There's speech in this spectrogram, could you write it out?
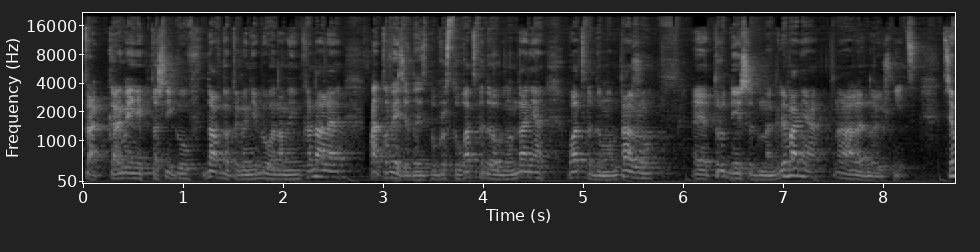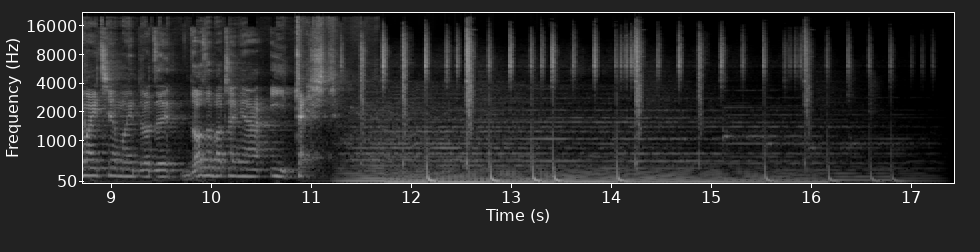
Tak, karmienie ptaszników, dawno tego nie było na moim kanale, a to wiecie, to jest po prostu łatwe do oglądania, łatwe do montażu, e, trudniejsze do nagrywania, no ale no już nic. Trzymajcie się moi drodzy, do zobaczenia i cześć!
